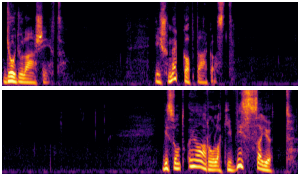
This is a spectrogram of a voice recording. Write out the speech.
gyógyulásért. És megkapták azt. Viszont olyanról, aki visszajött,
